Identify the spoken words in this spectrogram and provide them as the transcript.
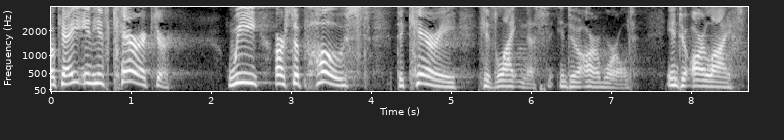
Okay? In His character. We are supposed to carry His likeness into our world into our life.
